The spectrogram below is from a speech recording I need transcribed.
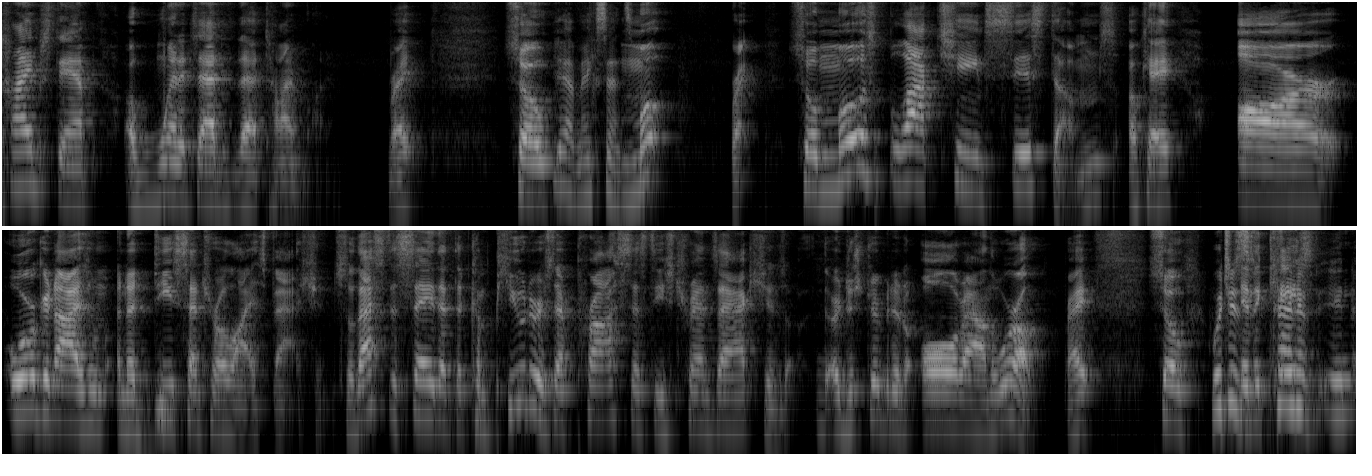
timestamp of when it's added to that timeline right? So yeah makes sense. mo- right. So most blockchain systems okay are organized in a decentralized fashion. So that's to say that the computers that process these transactions are distributed all around the world, right? So which is the kind case, of in,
